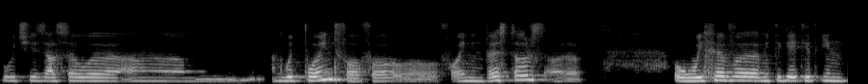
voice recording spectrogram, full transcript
which is also uh, um, a good point for, for, for any investors, or we have uh, mitigated in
